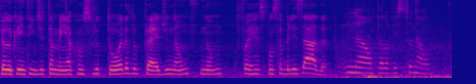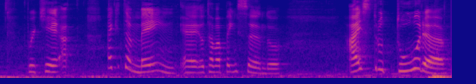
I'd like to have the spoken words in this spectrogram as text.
pelo que eu entendi também, a construtora do prédio não, não foi responsabilizada. Não, pelo visto não. Porque a- é que também é, eu tava pensando, a estrutura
